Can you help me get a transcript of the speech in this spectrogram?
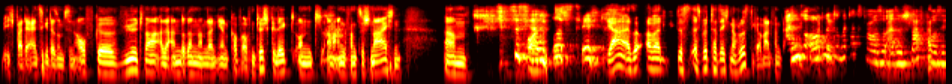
ich war der Einzige, der so ein bisschen aufgewühlt war. Alle anderen haben dann ihren Kopf auf den Tisch gelegt und haben angefangen zu schnarchen. Ähm, das ist ja lustig. Ja, also, aber das, es wird tatsächlich noch lustiger am Anfang. Angeordnete Mittagspause, also Schlafpause.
